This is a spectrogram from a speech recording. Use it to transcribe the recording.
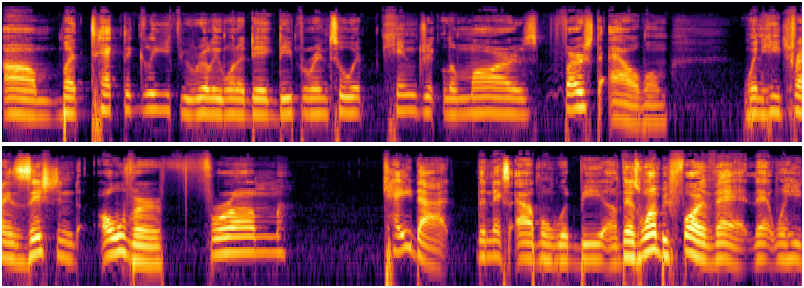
Um, but technically, if you really want to dig deeper into it, Kendrick Lamar's first album, when he transitioned over from K Dot, the next album would be. Um, there's one before that. That when he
